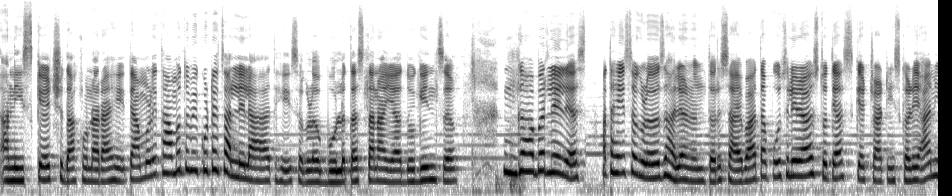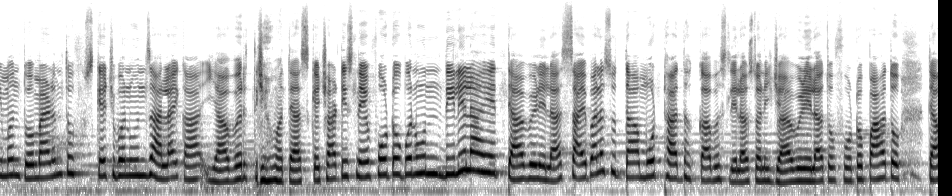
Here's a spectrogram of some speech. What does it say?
आणि स्केच दाखवणार आहे. त्यामुळे थांबा तुम्ही कुठे चाललेला आहात? हे सगळं बोलत असताना या दोघींचं घाबरलेले असत आता हे सगळं झाल्यानंतर साहेब आता पोचलेला असतो त्या स्केच आर्टिस्टकडे आणि म्हणतो मॅडम तो स्केच बनवून झालाय का? यावर जेव्हा त्या स्केच आर्टिस्टने फोटो बनवून दिलेला आहे त्यावेळेला साहेबाला सुद्धा मोठा धक्का बसलेला असतो. आणि ज्या वेळेला तो फोटो पाहतो त्या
